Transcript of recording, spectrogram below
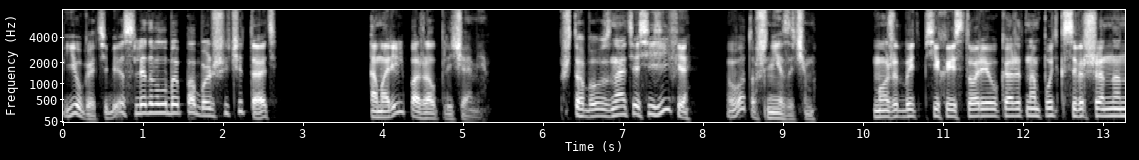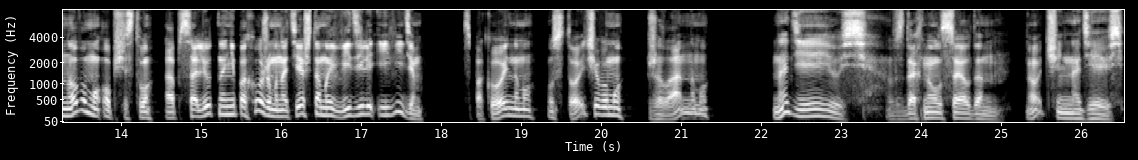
Юга, тебе следовало бы побольше читать. Амариль пожал плечами. Чтобы узнать о Сизифе, Вот уж незачем. Может быть, психоистория укажет нам путь к совершенно новому обществу, абсолютно не похожему на те, что мы видели и видим. Спокойному, устойчивому, желанному. «Надеюсь», — вздохнул Селдон. «Очень надеюсь.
